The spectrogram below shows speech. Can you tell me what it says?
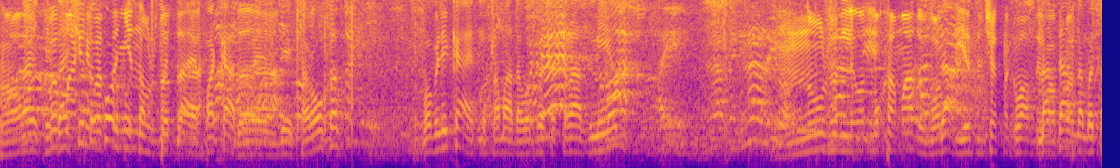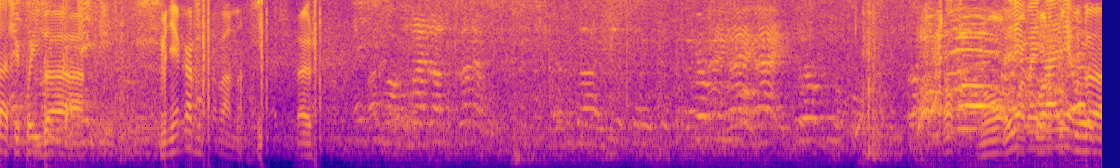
Но вот Знаете, защиту вымахиваться не корпуса нужно. пытая, да. показывает Да. здесь Рохас. Вовлекает Мухаммада вот в этот размен. Нужен ли он Мухаммаду? Вот, Да. если честно, главный На вопрос. данном этапе поединка. Да. Мне кажется, рано. Я считаю, что Ох, левой на левую да.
